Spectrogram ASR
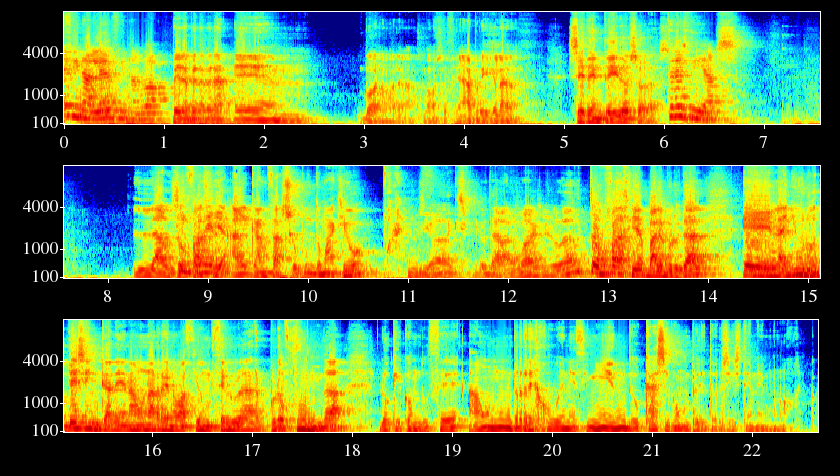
el final, lee el final, va. Espera, espera, espera. em, bueno, vale, va, vamos al final, porque claro. 72 horas. Tres días. La autofagia alcanza su punto máximo. Hemos llegado a explotar al máximo. La autofagia, vale, brutal. El ayuno desencadena una renovación celular profunda, lo que conduce a un rejuvenecimiento casi completo del sistema inmunológico.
